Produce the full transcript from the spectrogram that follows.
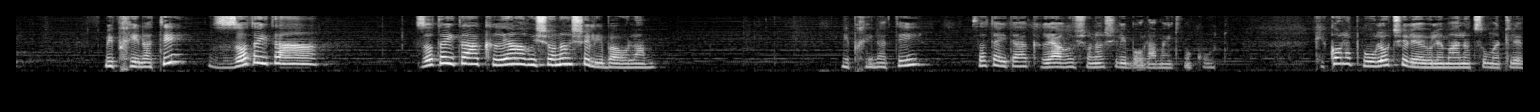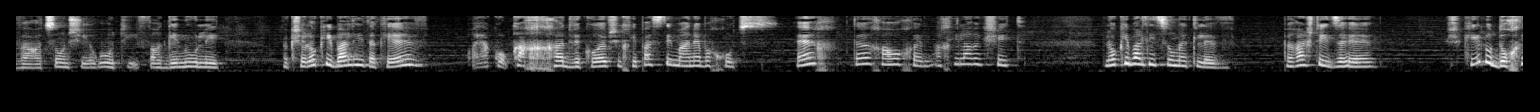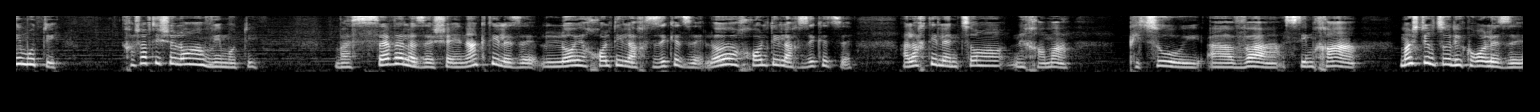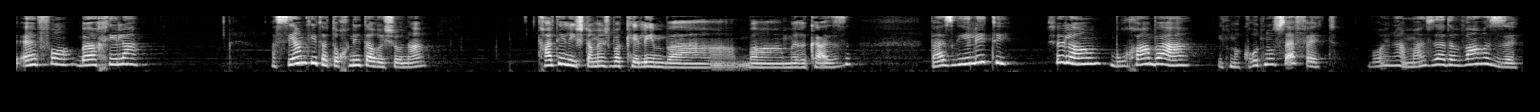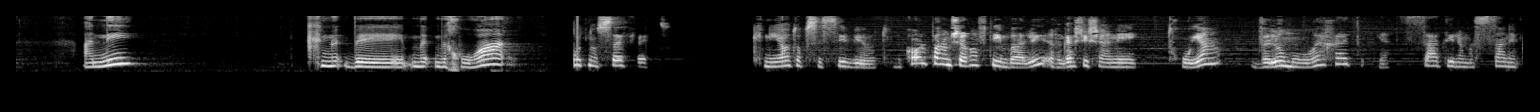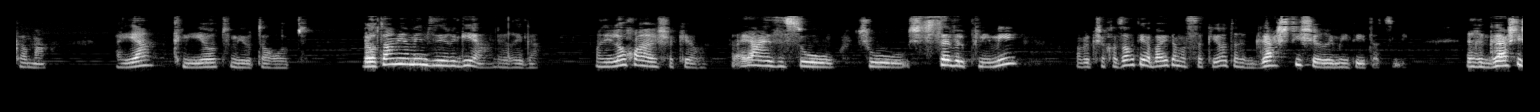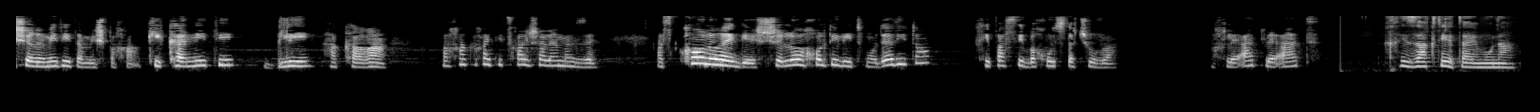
מבחינתי, זאת הייתה, זאת הייתה הקריאה הראשונה שלי בעולם. מבחינתי, זאת הייתה הקריאה הראשונה שלי בעולם ההתמכרות. כי כל הפעולות שלי היו למען התשומת לב והרצון שיראו אותי, יפרגנו לי, וכשלא קיבלתי את הכאב, הוא היה כל כך חד וכואב שחיפשתי מענה בחוץ. איך? דרך האוכל, אכילה רגשית. לא קיבלתי תשומת לב. פירשתי את זה שכאילו דוחים אותי. חשבתי שלא אוהבים אותי. והסבל הזה שהענקתי לזה, לא יכולתי להחזיק את זה. לא יכולתי להחזיק את זה. הלכתי למצוא נחמה, פיצוי, אהבה, שמחה, מה שתרצו לקרוא לזה. איפה? באכילה. אז סיימתי את התוכנית הראשונה, התחלתי להשתמש בכלים במרכז, ואז גיליתי, שלום, ברוכה הבאה, התמכרות נוספת. בואי נא, מה זה הדבר הזה? אני במכורה נוספת, קניות אובססיביות. וכל פעם שרבתי עם בעלי, הרגשתי שאני דחויה ולא מוערכת, יצאתי למסע נקמה. היה קניות מיותרות. באותם ימים זה הרגיע לרגע. אני לא יכולה לשקר. זה היה איזשהו סבל פנימי, אבל כשחזרתי הביתה עם השקיות, הרגשתי שרימיתי את עצמי. הרגשתי שרימיתי את המשפחה, כי קניתי בלי הכרה, ואחר כך הייתי צריכה לשלם על זה. אז כל רגש שלא יכולתי להתמודד איתו, חיפשתי בחוץ את התשובה. אך לאט לאט חיזקתי את האמונה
